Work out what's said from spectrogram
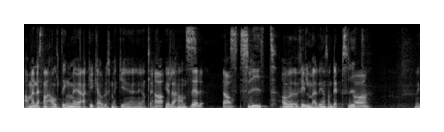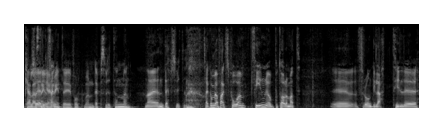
ja, men nästan allting med Aki Kaurismäki egentligen. Ja, Hela hans Det det. Ja. svit av filmer. Det är en sån deppsvit. ja. Det kallas det. kanske Sen- inte i folkmun deppsviten, men Nej, en deppsviten. Sen kom jag faktiskt på en film nu, på tal om att eh, från glatt till, eh,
